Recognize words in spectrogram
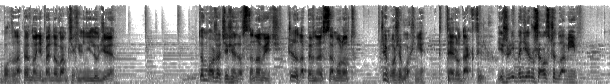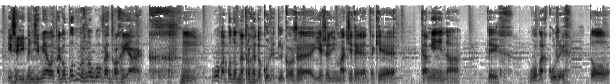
bo to na pewno nie będą wam przychylni ludzie, to możecie się zastanowić, czy to na pewno jest samolot, czy może właśnie pterodaktyl. Jeżeli będzie ruszało skrzydłami, jeżeli będzie miało taką podłużną głowę, trochę jak. Hmm, głowa podobna trochę do kury, tylko że jeżeli macie te takie kamienie na tych głowach kurzych, to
